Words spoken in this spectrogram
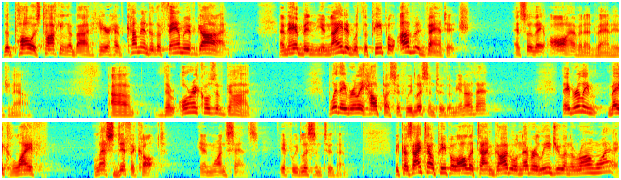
that Paul is talking about here have come into the family of God and they have been united with the people of advantage. And so they all have an advantage now. Uh, the oracles of God. Boy, they really help us if we listen to them. You know that? They really make life less difficult in one sense if we listen to them. Because I tell people all the time God will never lead you in the wrong way.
